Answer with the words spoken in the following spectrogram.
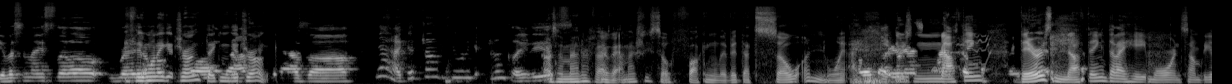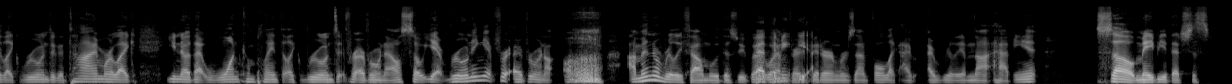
give us a nice little. If they want to get drunk, they can get drunk. As a yeah, get drunk if you want to get drunk, ladies. As a matter of fact, Okay. I'm actually so fucking livid. That's so annoying. I Oh, I hate, there's nothing. There's nothing that I hate more when somebody like ruins a good time or like you know that one complaint that like ruins it for everyone else. So yeah, ruining it for everyone else. Ugh, I'm in a really foul mood this week. By the way, I'm very yeah. bitter and resentful. Like I, I really am not having it. So maybe that's just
